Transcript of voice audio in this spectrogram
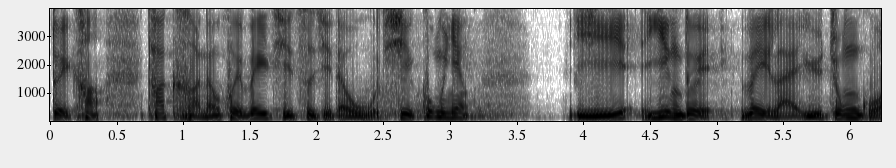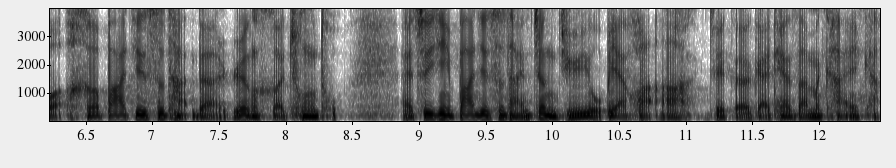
对抗，它可能会危及自己的武器供应。以应对未来与中国和巴基斯坦的任何冲突。哎，最近巴基斯坦政局有变化啊，这个改天咱们看一看。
